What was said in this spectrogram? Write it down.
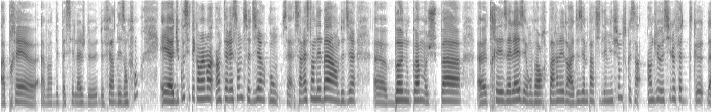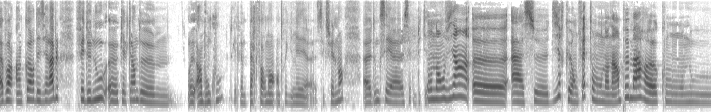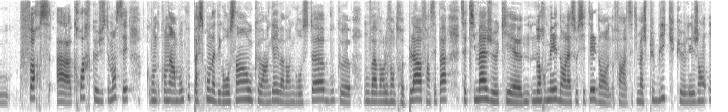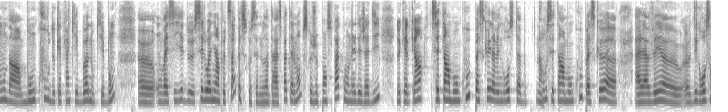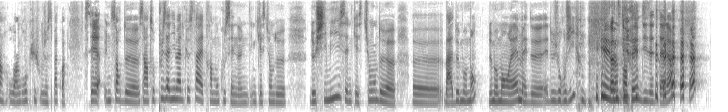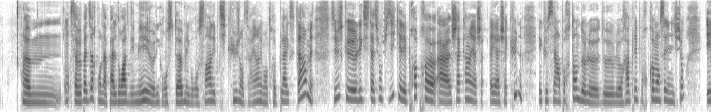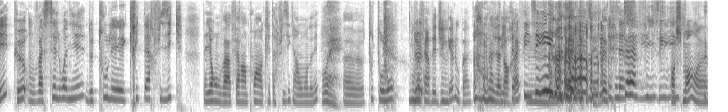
après euh, avoir dépassé l'âge de, faire des enfants. Et euh, du coup, c'était quand même intéressant de se dire, bon, ça, reste un débat, hein, de dire euh, bonne ou pas. Moi, je suis pas euh, très à l'aise et on va en reparler dans la deuxième partie de l'émission parce que ça induit aussi le fait que d'avoir un corps désirable fait de nous euh, quelqu'un de euh, un bon coup, quelqu'un de performant entre guillemets euh, sexuellement. Euh, donc c'est euh, compliqué. On en vient euh, à se dire qu'en fait, on en a un peu marre euh, qu'on nous force à croire que justement c'est qu'on a un bon coup parce qu'on a des gros seins ou qu'un gars il va avoir une grosse tub ou que on va avoir le ventre plat. Enfin c'est pas cette image qui est euh, normée dans la société dans enfin cette image publique que les gens ont d'un bon coup de quelqu'un qui est bonne ou qui est bon. Euh, on va essayer de s'éloigner un peu de ça parce que ça nous intéresse pas tellement parce que je pense pas qu'on ait déjà dit de quelqu'un c'était un bon coup parce qu'il avait une grosse tub. Non. ou c'était un bon coup parce que euh, elle avait euh, des gros seins ou un gros cul ou je sais pas quoi. C'est une sorte de c'est un truc plus animal que ça être un bon coup c'est une, une- question de de chimie c'est une question de euh, bah de moment de moment M Mm. et de et de jour J d'instant tu T. disais tout à l'heure Euh, on- ça veut pas dire qu'on n'a pas le droit d'aimer euh, les grosses tubs, les gros seins, les petits culs, j'en sais rien, les ventres plats, etc. Mais c'est juste que l'excitation physique, elle est propre euh, à chacun et à, cha- et à chacune, et que c'est important de le, de le rappeler pour commencer l'émission, et que on va s'éloigner de tous les critères physiques. D'ailleurs, on va faire un point critères physiques à un moment donné, Ouais. euh, tout au long On de. va faire des jingles ou pas? Moi, j'adorerais. Critères C'est le critère physique. Franchement,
